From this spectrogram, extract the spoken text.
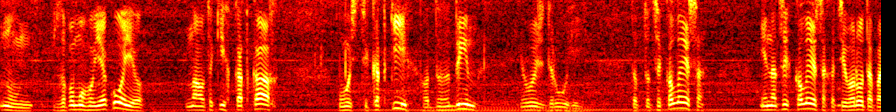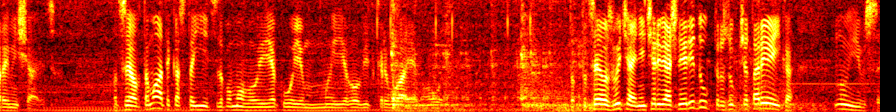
Ну, з допомогою якої на таких катках ось ці катки один і ось другий. Тобто це колеса, і на цих колесах оці ворота переміщаються. Оце автоматика стоїть, з допомогою якої ми його відкриваємо. Тобто це звичайний черв'ячний редуктор, зубчата рейка, ну і все.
